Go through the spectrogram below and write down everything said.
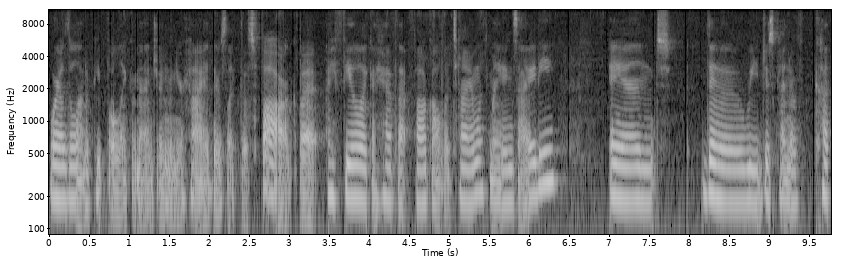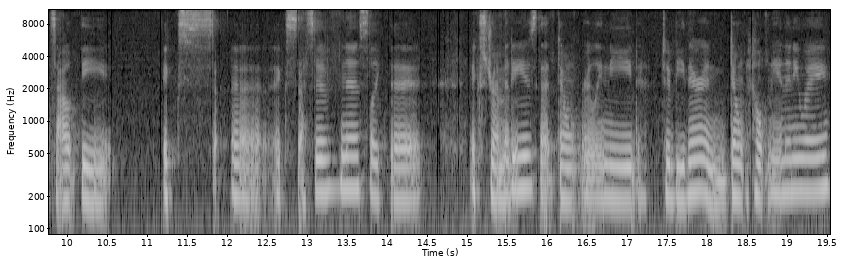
Whereas a lot of people like imagine when you're high, there's like this fog, but I feel like I have that fog all the time with my anxiety. And the weed just kind of cuts out the uh, excessiveness, like the extremities that don't really need to be there and don't help me in any way.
